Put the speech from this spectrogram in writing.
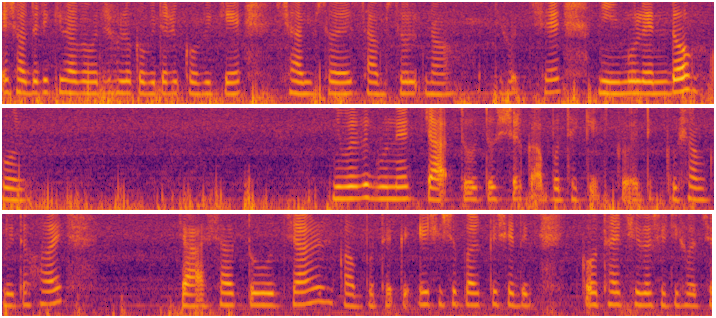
এই শব্দটি কীভাবে আমাদের হলো কবিতার কবিকে শামসুল শামসুল না হচ্ছে নির্মলেন্দ্র গুণ। নির্মলেন্দ্র গুণের চা কাব্য থেকে সংকলিত হয়। চাষা তুচার কাব্য থেকে এই শিশু পার্কে সেদিন কোথায় ছিল সেটি হচ্ছে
